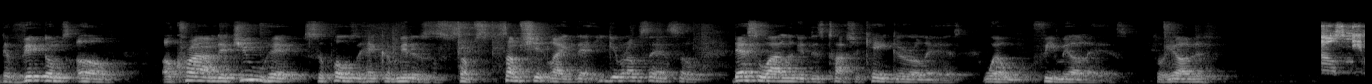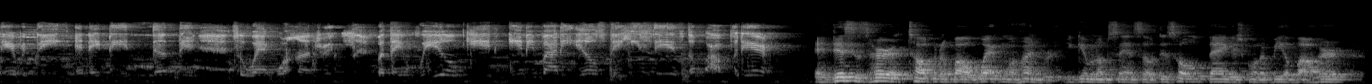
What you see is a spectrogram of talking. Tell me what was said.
the victims of a crime that you had supposed to have committed some some shit like that. You get what I'm saying? So that's who I look at this Tasha K girl as, well, female as. So y'all just and everything, and they did nothing to Wack 100. But they will get anybody else that he says up off of there. And this is her talking about Wack 100. You get what I'm saying? So this whole thing is going to be about her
